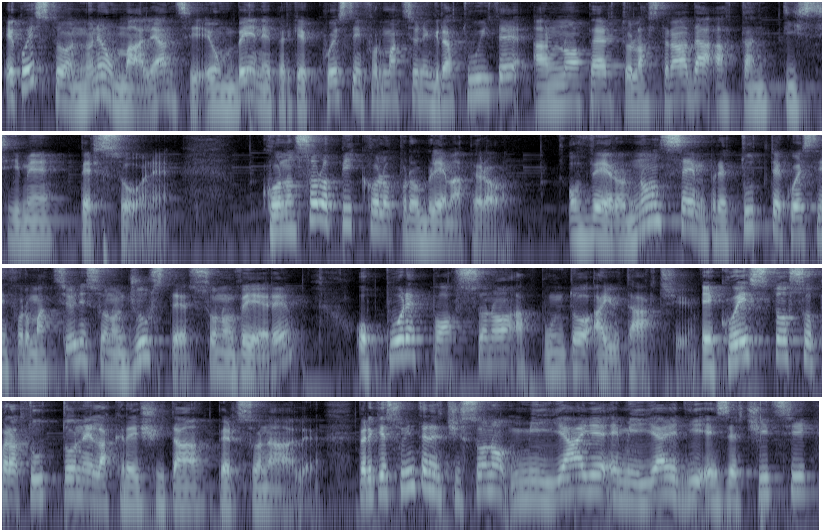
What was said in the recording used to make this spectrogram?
E questo non è un male, anzi è un bene perché queste informazioni gratuite hanno aperto la strada a tantissime persone. Con un solo piccolo problema però, ovvero non sempre tutte queste informazioni sono giuste, sono vere, oppure possono appunto aiutarci. E questo soprattutto nella crescita personale, perché su internet ci sono migliaia e migliaia di esercizi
